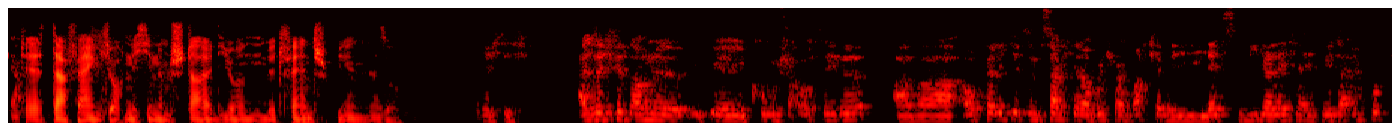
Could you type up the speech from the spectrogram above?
ja. der darf ja eigentlich auch nicht in einem Stadion mit Fans spielen. Also. Richtig. Also ich finde es auch eine äh, komische Ausrede, aber auffällig ist, und das habe ich dann auch wirklich mal gemacht, ich habe mir die letzten Niederlechner Elfmeter angeguckt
